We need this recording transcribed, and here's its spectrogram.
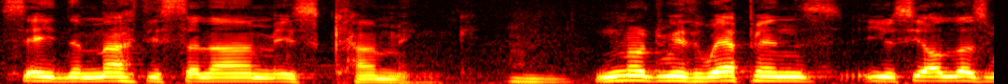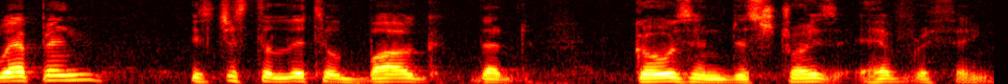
Sayyidina Mahdi salam is coming. Mm. Not with weapons, you see Allah's weapon is just a little bug that goes and destroys everything.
